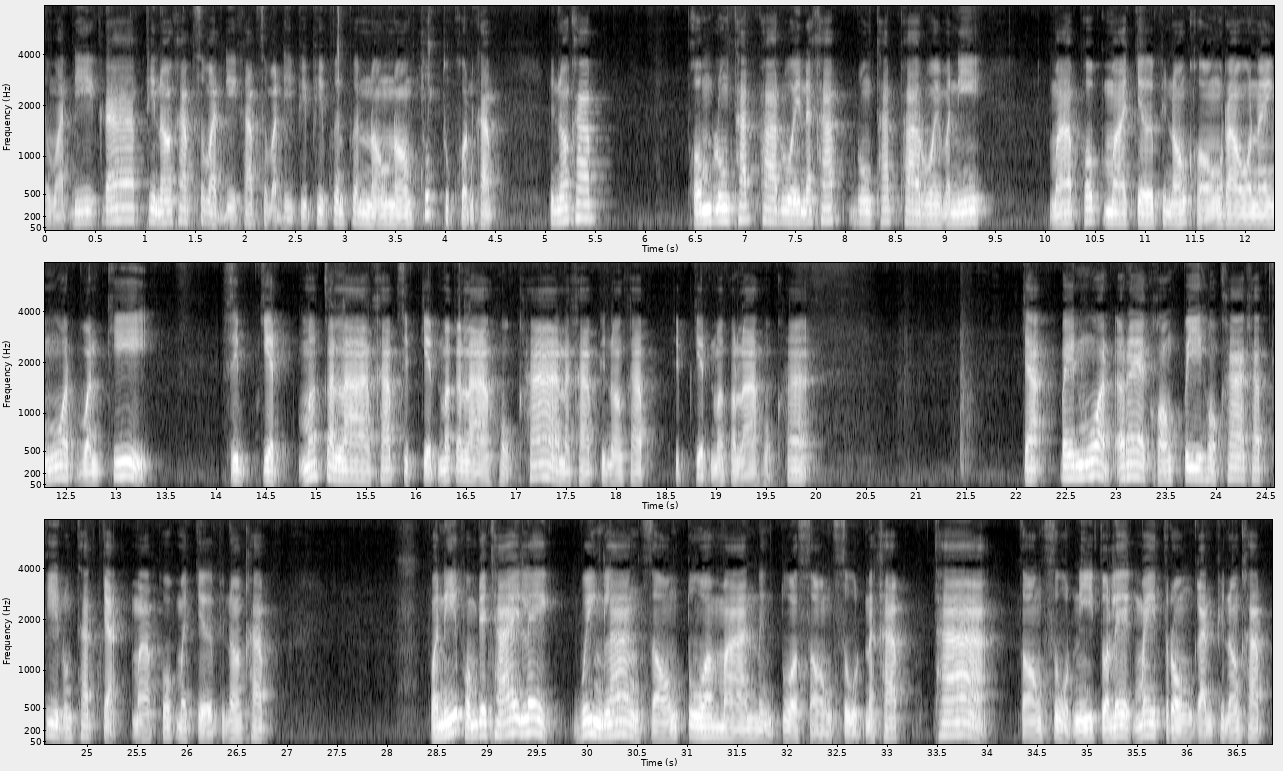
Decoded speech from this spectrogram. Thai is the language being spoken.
สวัสดีครับพี่น้องครับ สวัสดีครับ สวัสดีพี่พี่เพื่อนเพื่อนน้องน้องทุกทุกคนครับ พี่น้องครับ ผมลุงทัศน์พารวยนะครับลุงทัศน์พารวยวันนี้ มาพบมาเจอพี่น้องของเราในงวดวันที่ 17 มกราครับ 17 มกราหกห้านะครับ พี่น้องครับ 17 มกราหกห้าจะเป็นงวดแรกของปี 65 ครับ ที่ลุงทัศน์จะมาพบมาเจอพี่น้องครับ วันนี้ผมจะใช้เลขวิ่งล่าง 2 ตัวมา 1 ตัว 2 สูตรนะครับ ถ้า 2 สูตรนี้ตัวเลขไม่ตรงกันพี่น้องครับ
